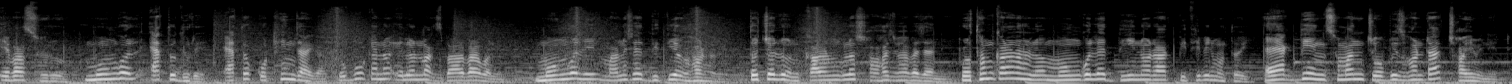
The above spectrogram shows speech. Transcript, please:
এবার শুরু। মঙ্গল এত দূরে, এত কঠিন জায়গা, তবুও কেন এলন মার্কস বারবার বলেন? মঙ্গলই মানুষের দ্বিতীয় ঘর হবে। তো চলুন কারণগুলো সহজভাবে জানি। প্রথম কারণ হলো, মঙ্গলের দিন ও রাত পৃথিবীর মতোই। একদিন সমান চব্বিশ ঘণ্টা ছয় মিনিট।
